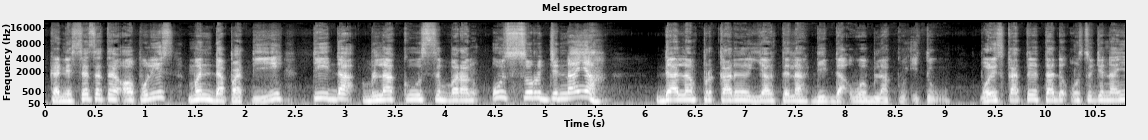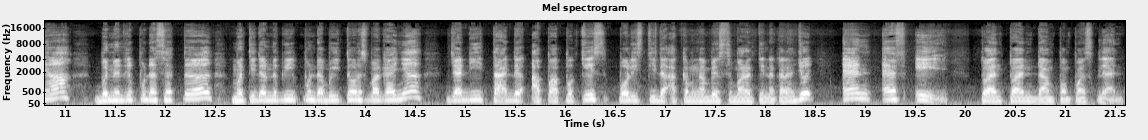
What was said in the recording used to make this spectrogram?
Kerana siasatan awal polis mendapati tidak berlaku sebarang unsur jenayah dalam perkara yang telah didakwa berlaku itu. Polis kata tak ada unsur jenayah, benda dia pun dah settle, Menteri Dalam Negeri pun dah beritahu dan sebagainya. Jadi tak ada apa-apa kes, polis tidak akan mengambil sembarang tindakan lanjut. NFA, tuan-tuan dan puan-puan sekalian.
